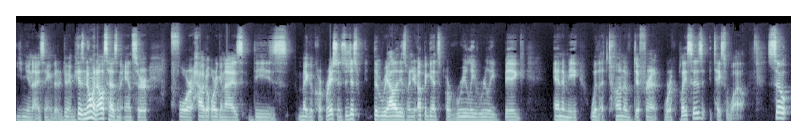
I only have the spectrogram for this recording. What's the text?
unionizing they're doing because no one else has an answer for how to organize these mega corporations. So just the reality is when you're up against a really, really big enemy with a ton of different workplaces, it takes a while. So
